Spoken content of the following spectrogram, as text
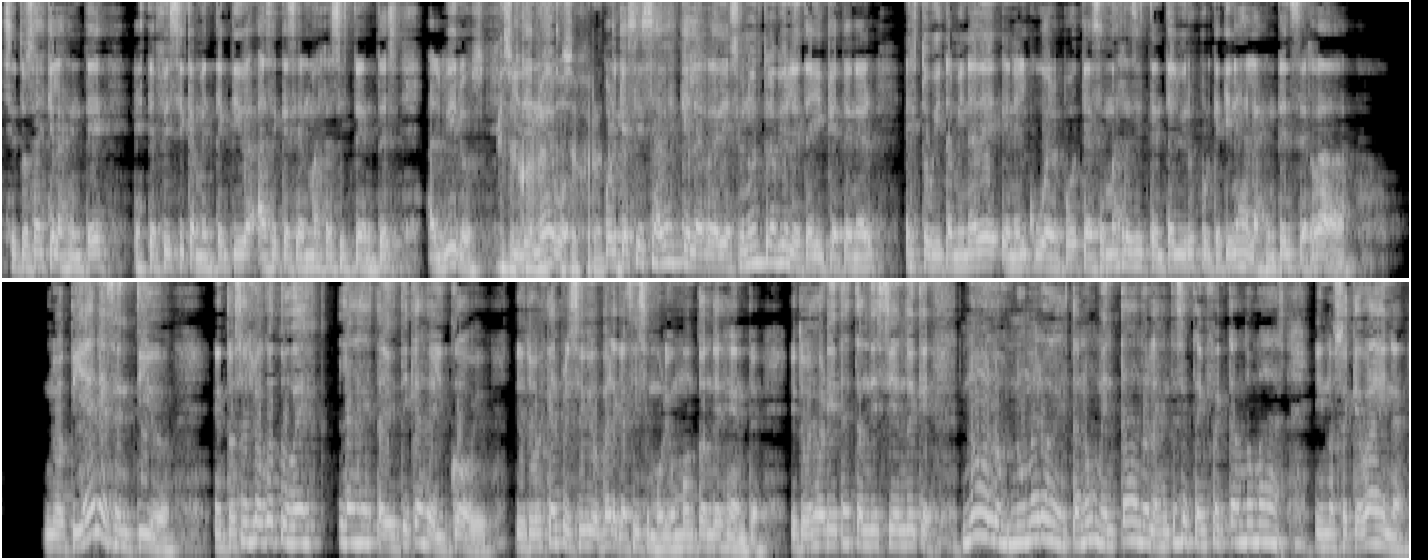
si tú sabes que la gente esté físicamente activa hace que sean más resistentes al virus? y de nuevo, porque si sabes que la radiación ultravioleta y que tener esto vitamina D en el cuerpo te hace más resistente al virus porque tienes a la gente encerrada. No tiene sentido. Entonces luego tú ves las estadísticas del COVID y tú ves que al principio, verga, sí, se murió un montón de gente. Y tú ves ahorita están diciendo que no, los números están aumentando, la gente se está infectando más y no sé qué vaina.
